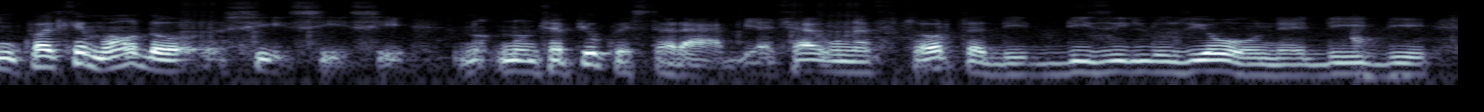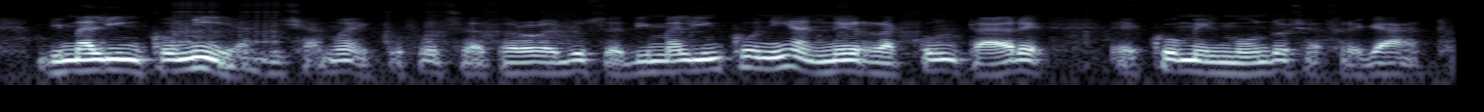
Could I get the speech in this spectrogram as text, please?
in qualche modo sì, sì, sì, no, non c'è più questa rabbia, c'è una sorta di disillusione, di, di, di, malinconia, diciamo, ecco, forse la parola giusta, di malinconia nel raccontare eh, come il mondo ci ha fregato,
